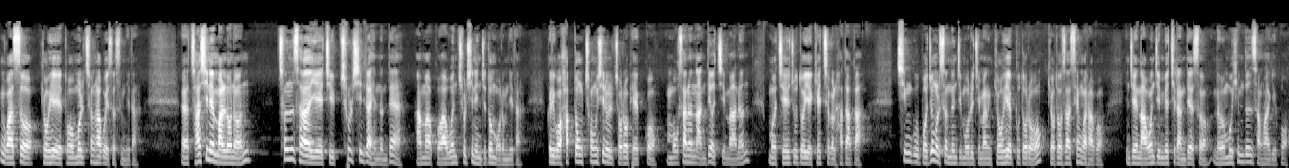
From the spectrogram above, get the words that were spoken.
와서 교회에 도움을 청하고 있었습니다. 자신의 말로는 천사의 집 출신이라 했는데 아마 고아원 출신인지도 모릅니다. 그리고 합동 총신을 졸업했고 목사는 안 되었지만은 뭐 제주도에 개척을 하다가 친구 보증을 썼는지 모르지만 교회 부도로 교도사 생활하고 이제 나온 지 며칠 안 돼서 너무 힘든 상황이고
